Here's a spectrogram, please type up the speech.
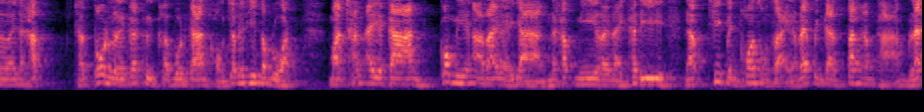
เลยนะครับ ชั้นต้นเลยก็คือขบวนการของเจ้าหน้าที่ตำรวจ มาชั้นอายการก็มีอะไรหลายอย่างนะครับ มีหลาย ๆ คดีนะครับที่เป็นข้อสงสัยและเป็นการตั้งคำถาม และ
